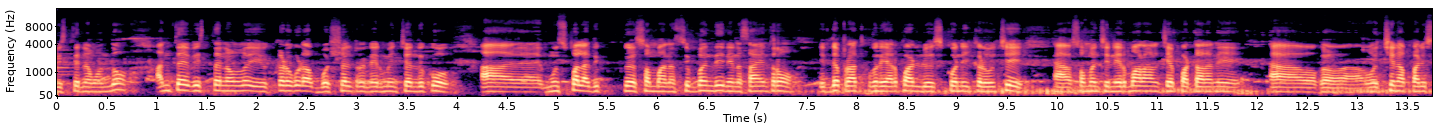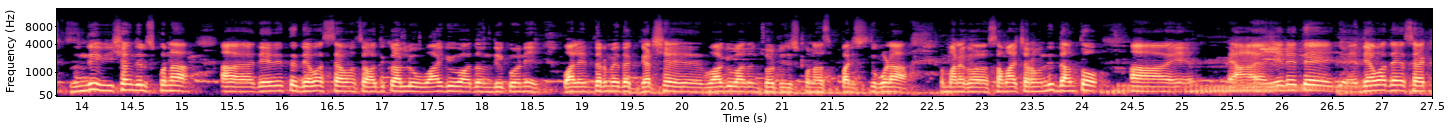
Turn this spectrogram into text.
విస్తీర్ణం ఉందో అంతే విస్తీర్ణంలో ఇక్కడ కూడా బస్ షెల్టర్ నిర్మించేందుకు ఆ మున్సిపల్ అధిక సంబంధ సిబ్బంది నిన్న సాయంత్రం యుద్ధ ప్రాతిపదికన ఏర్పాట్లు చేసుకొని ఇక్కడ వచ్చి సంబంధించి నిర్మాణాలు చేపట్టాలని ఒక వచ్చిన పరిస్థితి ఉంది. ఈ విషయం తెలుసుకున్న ఏదైతే దేవస్థానం అధికారులు వాగ్వివాదం దిగుకొని వాళ్ళిద్దరి మీద ఘర్ష వాగ్వివాదం చోటు చేసుకున్న పరిస్థితి కూడా మనకు సమాచారం ఉంది. దాంతో ఏదైతే దేవాదాయ శాఖ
